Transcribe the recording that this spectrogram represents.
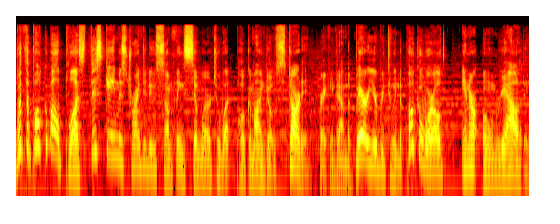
With the Pokeball Plus, this game is trying to do something similar to what Pokemon Go started, breaking down the barrier between the Poke world and our own reality.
